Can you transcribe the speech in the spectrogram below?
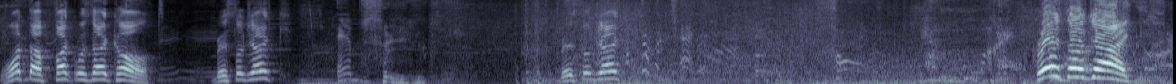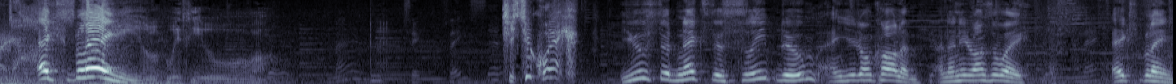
What the fuck was that called? Bristleback? Absolutely. Bristleback? Under attack. Bristleback! Explain! With you. She's too quick. You stood next to Sleep Doom and you don't call him, and then he runs away. Explain.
